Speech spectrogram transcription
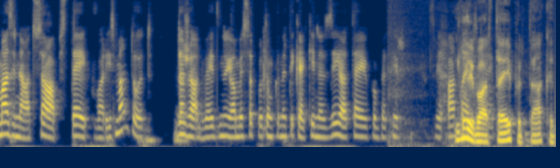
mazinātu sāpes, teipu var izmantot dažādi veidi, nu, jo mēs saprotam, ka ne tikai kinezijā teipu, bet ir. Būtībā ar teipu ir tā, ka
